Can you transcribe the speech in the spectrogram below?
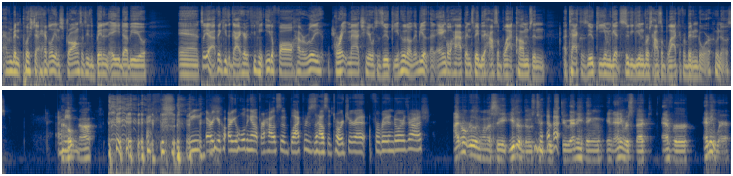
haven't been pushed that heavily and strong since he's been in AEW. And so, yeah, I think he's a guy here who can eat a fall, have a really great match here with Suzuki. And who knows, maybe an angle happens. Maybe the House of Black comes and attacks Suzuki, and we get Suzuki versus House of Black at Forbidden Door. Who knows? I I, mean, hope not. I are you are you holding out for House of Black versus House of Torture at Forbidden Door, Josh? I don't really want to see either of those two groups do anything in any respect ever anywhere.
